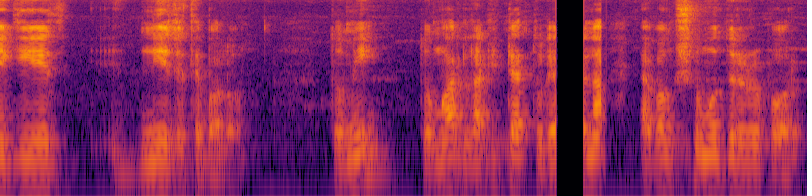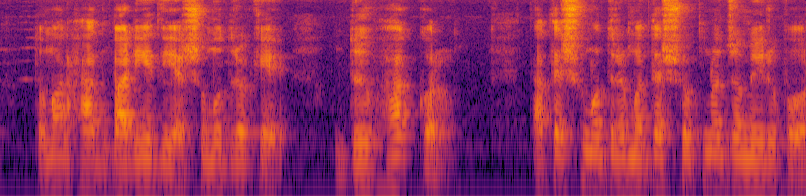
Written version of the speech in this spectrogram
এগিয়ে নিয়ে যেতে বলো। তুমি তোমার লাঠিটা তুলে নাও এবং সমুদ্রের উপর তোমার হাত বাড়িয়ে দিয়ে সমুদ্রকে দুভাগ করো। তাতে সমুদ্রের মধ্যে শুকনো জমির উপর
